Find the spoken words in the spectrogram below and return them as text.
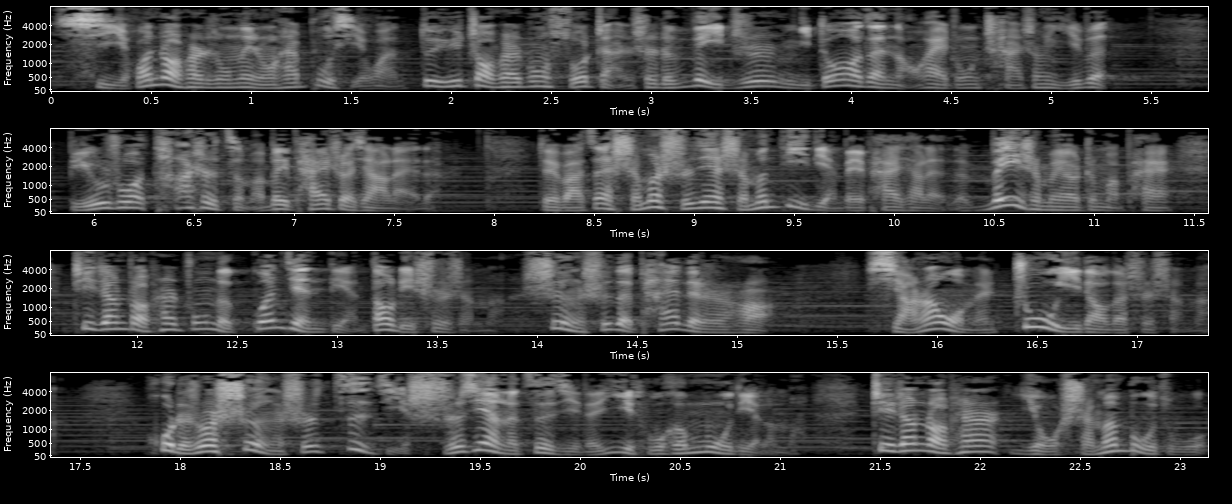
喜欢照片中内容还是不喜欢，对于照片中所展示的未知，你都要在脑海中产生疑问。比如说，它是怎么被拍摄下来的，对吧？在什么时间、什么地点被拍下来的？为什么要这么拍？这张照片中的关键点到底是什么？摄影师在拍的时候，想让我们注意到的是什么？或者说摄影师自己实现了自己的意图和目的了吗？这张照片有什么不足？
